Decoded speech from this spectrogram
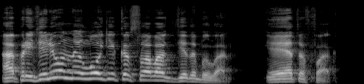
Определенная логика в словах деда была. Это факт.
